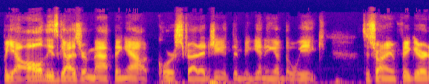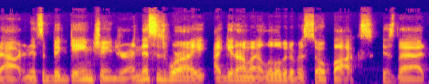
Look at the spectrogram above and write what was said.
But yeah, all these guys are mapping out core strategy at the beginning of the week to try and figure it out. And it's a big game changer. And this is where I, I get on my little bit of a soapbox is that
